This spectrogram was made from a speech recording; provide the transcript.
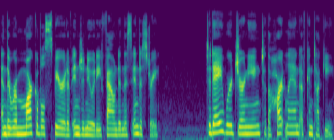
and the remarkable spirit of ingenuity found in this industry. Today, we're journeying to the heartland of Kentucky,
